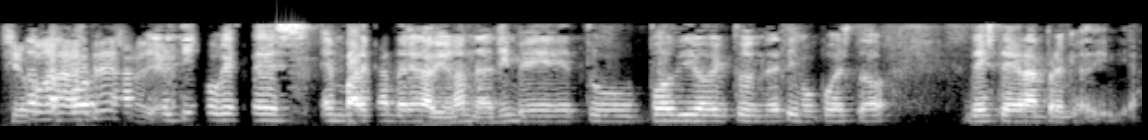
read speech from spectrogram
si lo No coges a las importa 3, no El llegas. tiempo que estés embarcando en el avión, anda, dime tu podio y tu décimo puesto de este Gran Premio de India.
